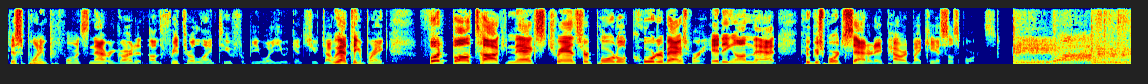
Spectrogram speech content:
disappointing performance in that regard on the free throw line too for BYU against Utah. We got to take a break. Football talk next. Transfer portal quarterbacks. We're hitting on that. Cougar Sports Saturday, powered by KSL Sports. It's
